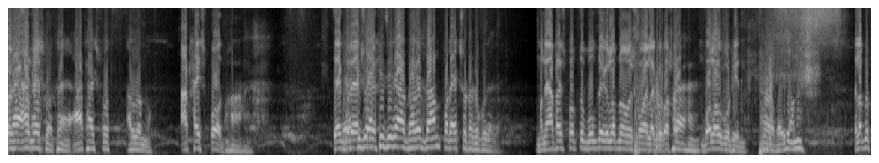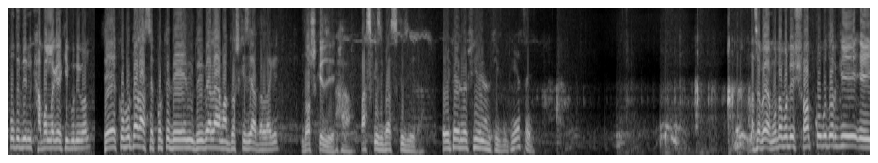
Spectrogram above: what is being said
প্রায় আঠাশ পথ হ্যাঁ আঠাশ পথ আল্লানো আঠাইশ পদ? হ্যাঁ হ্যাঁ। একবারে এক কেজি- একশো এক কেজির আধারের দাম পরে একশো টাকা পড়ে যায়। মানে আঠাইশ পদ তো বলতে গেলে আপনার অনেক সময় লাগবে বা সব হ্যাঁ, হ্যাঁ। বলাও কঠিন। হ্যাঁ ভাই অনেক। তাহলে আপনার প্রতিদিন খাবার লাগে কি পরিমাণ? যে কবুতর আছে প্রতিদিন দুই বেলা আমার দশ কেজি আদা লাগে। দশ কেজি? হ্যাঁ পাঁচ কেজি পাঁচ কেজি এটা হলো সিরিয়াল ঠিক আছে? আচ্ছা ভাই মোটামুটি সব কবুতর কি এই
